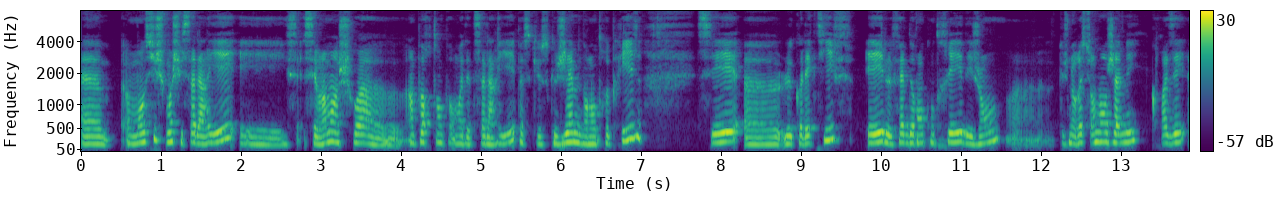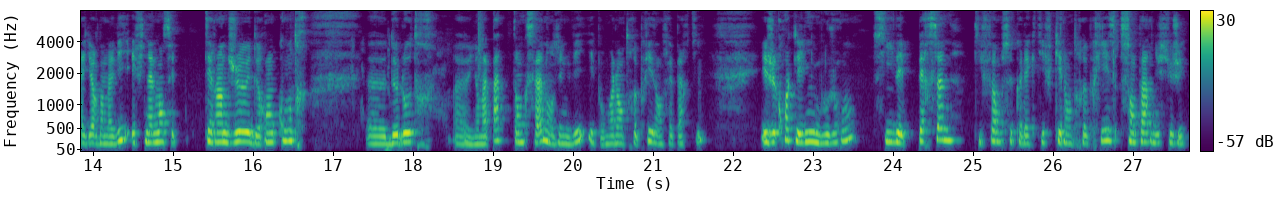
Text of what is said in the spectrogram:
Euh, moi aussi, je, moi, je suis salarié et c'est vraiment un choix euh, important pour moi d'être salarié parce que ce que j'aime dans l'entreprise, c'est euh, le collectif et le fait de rencontrer des gens euh, que je n'aurais sûrement jamais croisés ailleurs dans ma vie. Et finalement, ces terrains de jeu et de rencontres euh, de l'autre, il y en a pas tant que ça dans une vie. Et pour moi, l'entreprise en fait partie. Et je crois que les lignes bougeront si les personnes qui forment ce collectif qu'est l'entreprise s'emparent du sujet.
